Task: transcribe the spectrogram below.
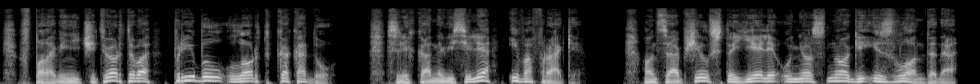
В половине четвертого прибыл лорд Какаду, слегка навеселе и во фраке. Он сообщил, что еле унес ноги из Лондона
